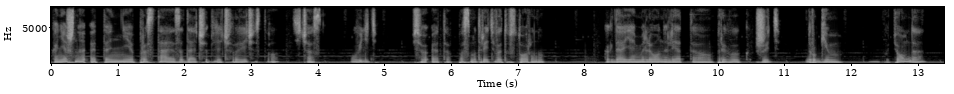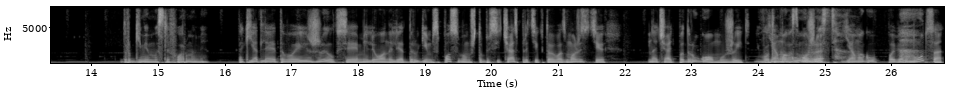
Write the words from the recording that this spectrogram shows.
Конечно, это не простая задача для человечества сейчас увидеть все это, посмотреть в эту сторону. Когда я миллионы лет э, привык жить другим путем, да, другими мыслеформами. Так я для этого и жил все миллионы лет другим способом, чтобы сейчас прийти к той возможности начать по-другому жить. И вот я могу уже, я могу повернуться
